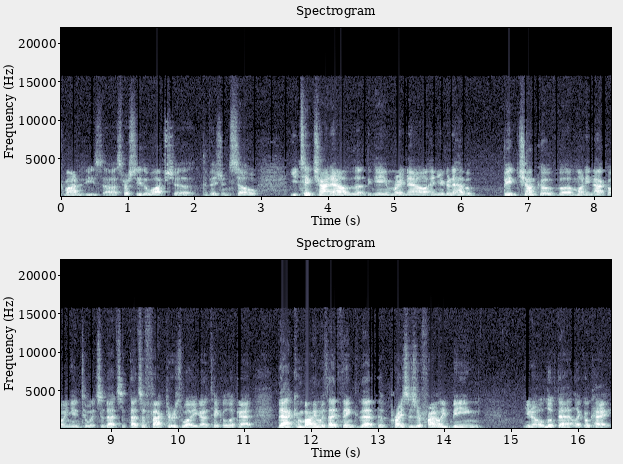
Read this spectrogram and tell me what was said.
commodities, uh, especially the watch uh, division. So you take China out of the, the game right now, and you're going to have a big chunk of uh, money not going into it. So that's that's a factor as well. You got to take a look at that combined with I think that the prices are finally being, you know, looked at like okay,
